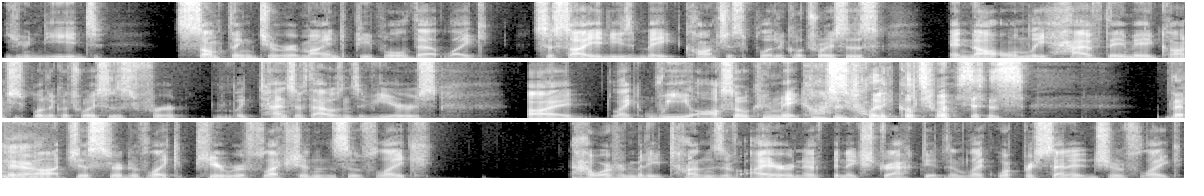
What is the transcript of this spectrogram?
you need something to remind people that like societies make conscious political choices and not only have they made conscious political choices for like tens of thousands of years uh like we also can make conscious political choices that Yeah. are not just sort of like pure reflections of like however many tons of iron have been extracted and like what percentage of like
